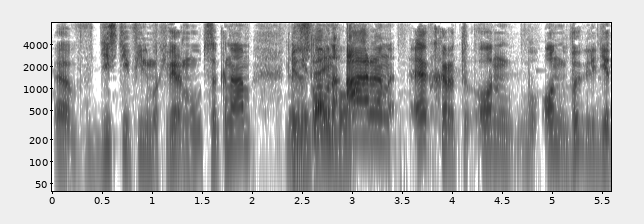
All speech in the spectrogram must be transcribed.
э, в 10 фильмах вернуться к нам. Да Безусловно. Аарон Экхарт, он, он выглядит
